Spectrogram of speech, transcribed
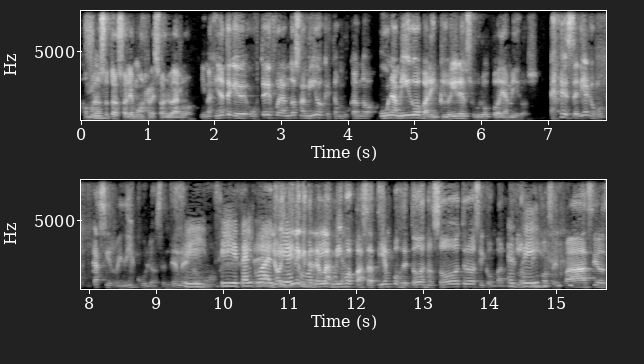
como nosotros solemos resolverlo. Imagínate que ustedes fueran dos amigos que están buscando un amigo para incluir en su grupo de amigos. Sería como casi ridículo, ¿se entiende? Sí, sí tal eh, cual. no, y tiene que tener los mismos pasatiempos de todos nosotros y compartir los mismos espacios.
